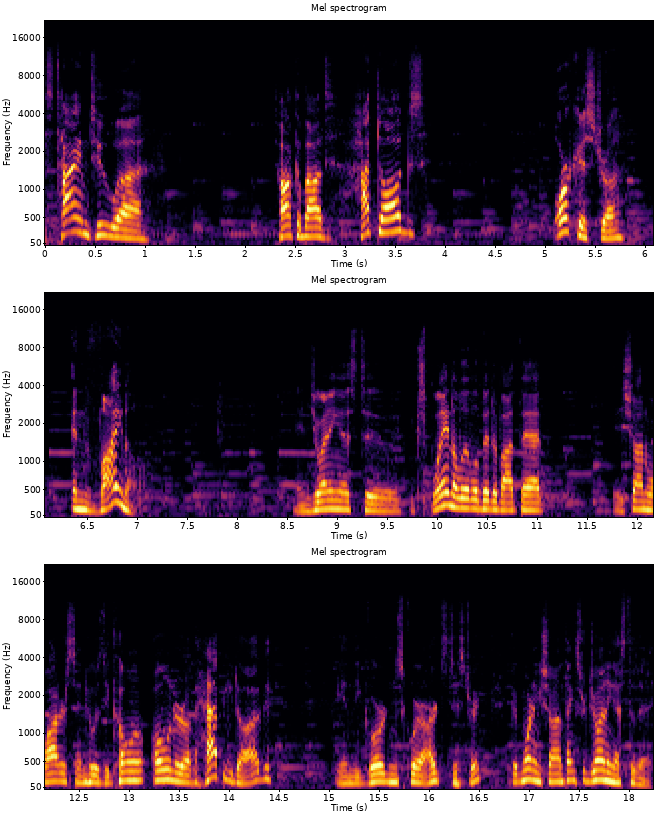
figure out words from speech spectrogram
It's time to uh, talk about hot dogs, orchestra, and vinyl. And joining us to explain a little bit about that is Sean Watterson, who is the co owner of Happy Dog in the Gordon Square Arts District. Good morning, Sean. Thanks for joining us today.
